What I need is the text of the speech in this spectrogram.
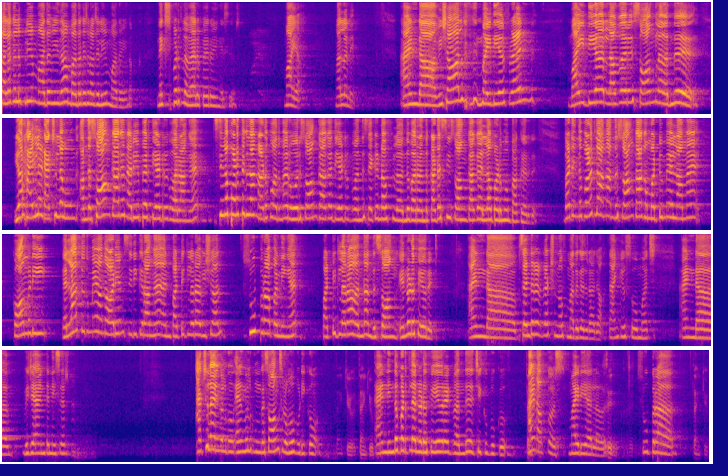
கலகலப்புலயும் மாதவி தான் பதகஜராஜலையும் மாதவி தான் நெக்ஸ்ட் படத்துல வேற பேர் வைங்க சார் மாயா. நல்ல name and uh, Vishal my dear friend my dear lover சாங்ல வந்து யுவர் ஹைலைட் ஆக்சுவலாக உங்க அந்த சாங்க்காக நிறைய பேர் தியேட்டருக்கு வராங்க. சில படத்துக்கு தான் நடக்கும் அது மாதிரி ஒரு சாங்க்காக தியேட்டருக்கு வந்து செகண்ட் ஹாஃப்ல வந்து வர அந்த கடைசி சாங்க்காக எல்லா படமும் பார்க்கறது. பட் இந்த படத்துல வந்து அந்த சாங்க்காக மட்டுமே இல்லாம காமெடி எல்லாத்துக்குமே வந்து ஆடியன்ஸ் சிரிக்கிறாங்க. அண்ட் பர்டிகுலரா விஷால் சூப்பரா பண்ணீங்க. பர்டிகுலரா வந்து அந்த சாங் என்னோட favourite and centre attraction of Madhagaja Raja thank you so much and Vijay Antony sir ஆக்சுவலாக எங்களுக்கு எங்களுக்கு உங்கள் சாங்ஸ் ரொம்ப பிடிக்கும். அண்ட் இந்த படத்தில் என்னோட ஃபேவரட் வந்து Chikku Bukku. And of course my dear lover சூப்பராக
